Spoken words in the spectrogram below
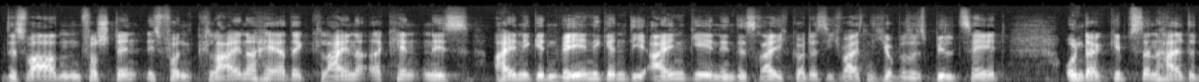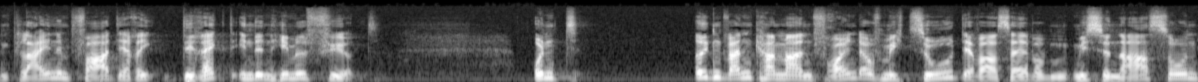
das war ein Verständnis von kleiner Herde, kleiner Erkenntnis, einigen wenigen, die eingehen in das Reich Gottes. Ich weiß nicht, ob ihr das Bild seht. Und da gibt es dann halt einen kleinen Pfad, der direkt in den Himmel führt. Und irgendwann kam mal ein Freund auf mich zu, der war selber Missionarsohn,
